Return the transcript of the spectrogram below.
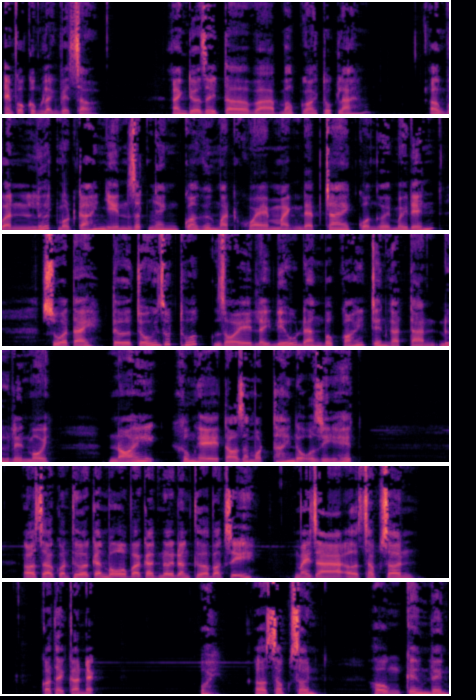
em có công lệnh về sở. Anh đưa giấy tờ và bóc gói thuốc lá. Ông Vân lướt một cái nhìn rất nhanh qua gương mặt khỏe mạnh đẹp trai của người mới đến. Xua tay, từ chối rút thuốc rồi lấy điếu đang bốc gói trên gạt tàn đưa lên môi. Nói không hề tỏ ra một thái độ gì hết. Ở sở còn thừa cán bộ và các nơi đang thừa bác sĩ. May ra ở Sóc Sơn. Có thể cần đấy. Ôi, ở Sóc Sơn. Hùng kêu lên.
